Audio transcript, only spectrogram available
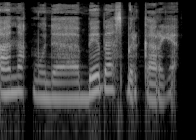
anak muda bebas berkarya.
